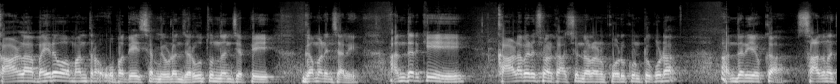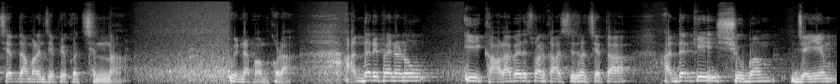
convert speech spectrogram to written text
కాళభైరవ మంత్ర ఉపదేశం ఇవ్వడం జరుగుతుందని చెప్పి గమనించాలి. అందరికీ కాళభైరవ స్వామికి ఆశీర్వాదాలను కోరుకుంటూ కూడా అందరి యొక్క సాధన చేద్దామని చెప్పి ఒక చిన్న విన్నపం కూడా. అందరిపైనను ఈ కాళాభైరస్వామికి ఆశీర్వచన చేత అందరికీ శుభం జయం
